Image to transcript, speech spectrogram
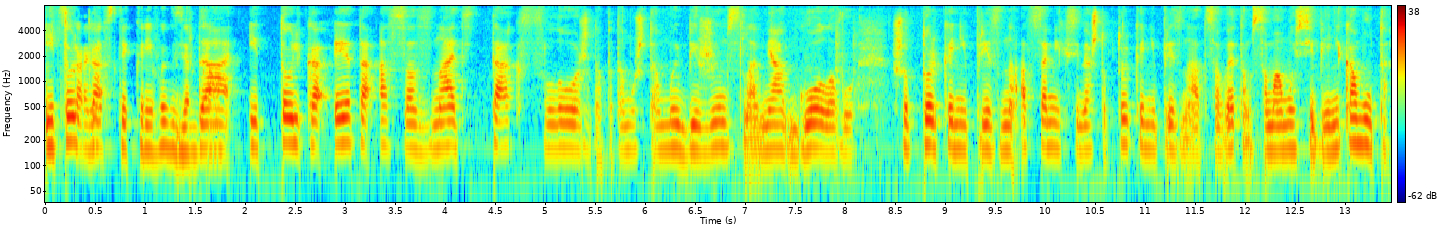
И в только, королевстве кривых зеркал. Да, и только это осознать так сложно, потому что мы бежим, сломя голову, чтобы только не признать от самих себя, чтобы только не признаться в этом самому себе, не кому-то.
